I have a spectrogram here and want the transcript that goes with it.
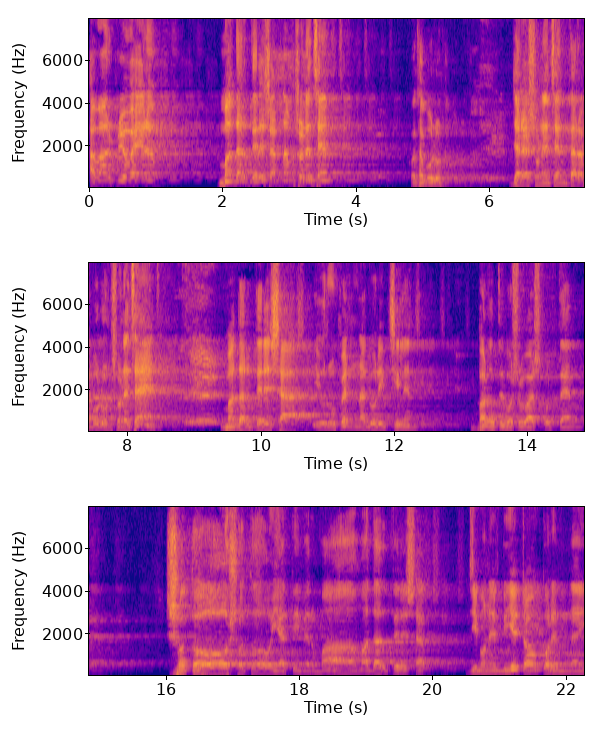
আমার প্রিয় ভাইয়েরা, মাদার তেরেসার নাম শুনেছেন? কথা বলুন। যারা শুনেছেন, তারা বলুন, শুনেছেন? মাদার তেরেসা ইউরোপের নাগরিক ছিলেন, ভারতে বসবাস করতেন। শত শত ইয়াতিমের মা মাদার তেরেসা জীবনে বিয়েটাও করেন নাই,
